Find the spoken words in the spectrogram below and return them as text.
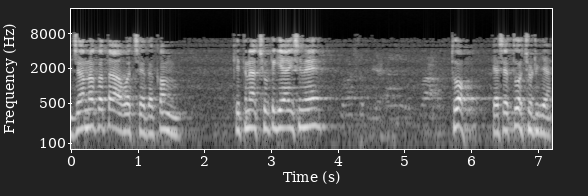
जनकता अवच्छेदकम। कितना छूट गया इसमें? तो कैसे तो छूट गया?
